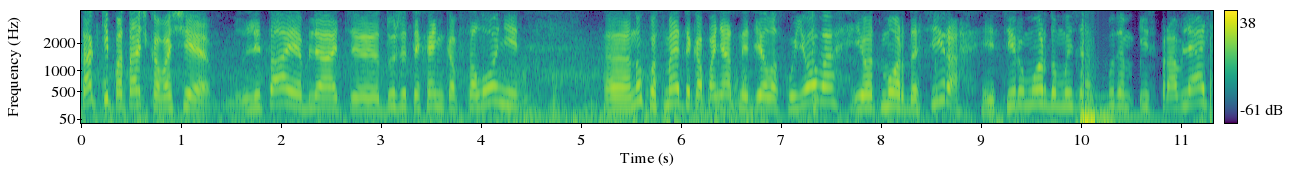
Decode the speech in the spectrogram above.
Так, типа, тачка вообще літає, блядь, е, дуже тихенько в салоні. Е, ну, косметика, понятне діло, хуйова. І от морда сіра. І сіру морду ми зараз будемо ісправляти.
